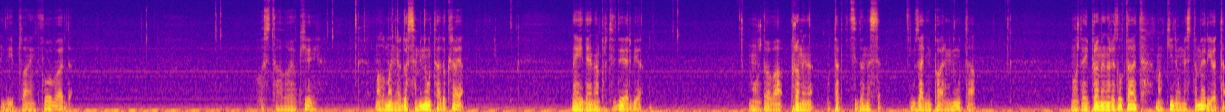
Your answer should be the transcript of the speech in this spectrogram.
deep line forwarda. Ostalo je okej. Okay. Malo manje od 8 minuta do kraja. Ne ide naprotiv derbija. Možda ova promjena u taktici donese u zadnjih par minuta. Možda i promjena rezultata. Mankilja umjesto Meriota.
